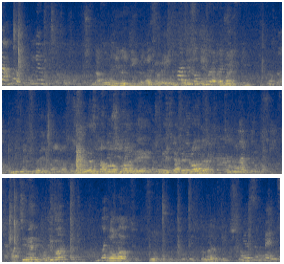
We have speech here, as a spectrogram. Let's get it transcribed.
Da, mă rog, eu Da. O mină tigă. faceți o mărăcătură. O mină tigă. Supuneți la votare. Cine este pentru? Abțineri, împotriva? Vreau acțiu. Și eu sunt Eu sunt pentru.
